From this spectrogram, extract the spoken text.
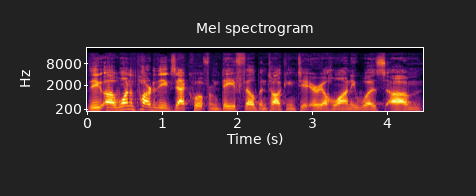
The uh, one part of the exact quote from Dave Feldman talking to Ariel Helwani was, um,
